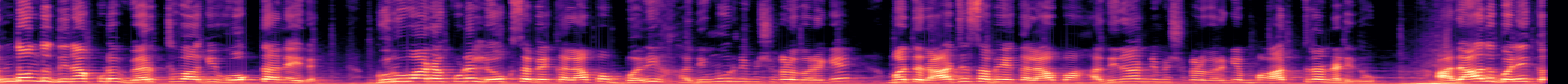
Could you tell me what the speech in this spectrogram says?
ಒಂದೊಂದು ದಿನ ಕೂಡ ವ್ಯರ್ಥವಾಗಿ ಹೋಗ್ತಾನೆ ಇದೆ. ಗುರುವಾರ ಕೂಡ ಲೋಕಸಭೆ ಕಲಾಪ ಬರೀ ಹದಿಮೂರು ನಿಮಿಷಗಳವರೆಗೆ ಮತ್ತು ರಾಜ್ಯಸಭೆ ಕಲಾಪ ಹದಿನಾರು ನಿಮಿಷಗಳವರೆಗೆ ಮಾತ್ರ ನಡೆದವು ಅದಾದ ಬಳಿಕ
